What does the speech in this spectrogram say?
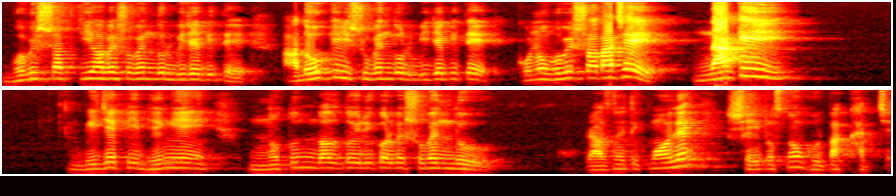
ভবিষ্যৎ কি হবে শুভেন্দুর বিজেপিতে? আদৌ কি শুভেন্দুর বিজেপিতে কোনো ভবিষ্যৎ আছে? নাকি বিজেপি ভেঙে নতুন দল তৈরি করবে শুভেন্দু? রাজনৈতিক মহলে সেই প্রশ্নও ঘুরপাক খাচ্ছে।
